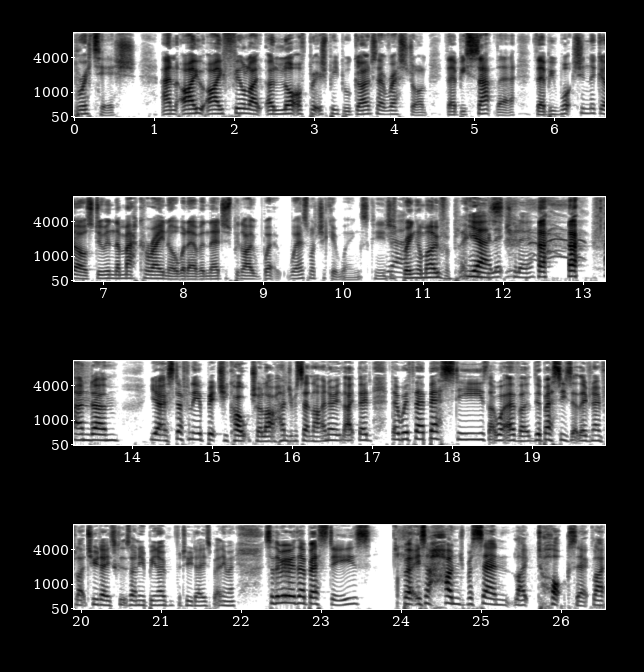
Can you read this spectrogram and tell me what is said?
British. And I, I feel like a lot of British people go into that restaurant, they'd be sat there, they'd be watching the girls doing the macarena or whatever, and they'd just be like, Where, "Where's my chicken wings? Can you just Yeah. bring them over, please?" yeah literally and um yeah, it's definitely a bitchy culture, like 100%. Like I know, like they're they're with their besties, like whatever, the besties that they've known for like two days because it's only been open for two days. But anyway, so they're with their besties, but it's 100% like toxic. Like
